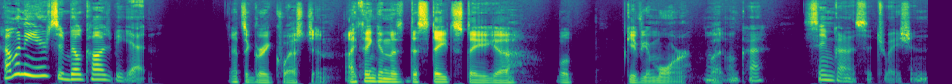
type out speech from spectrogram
How many years did Bill Cosby get? That's a great question. I think in the, the States they uh, will give you more. But oh, okay, same kind of situation.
